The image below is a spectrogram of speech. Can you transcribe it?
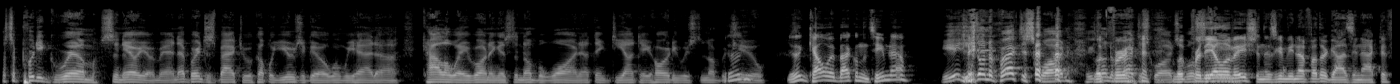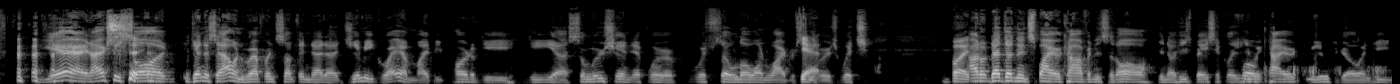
that's a pretty grim scenario, man. That brings us back to a couple years ago when we had uh, Callaway running as the number one. I think Deonte Harty was the number isn't, two. Isn't Callaway back on the team now? He, he's on the practice squad. He's look on the for, practice squad. So look we'll for the elevation. There's going to be enough other guys inactive. yeah, and I actually saw Dennis Allen reference something that uh, Jimmy Graham might be part of the the uh, solution if we're we're so low on wide receivers, yeah. which but I don't that doesn't inspire confidence at all. You know, he's basically well, he retired two years ago, and he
